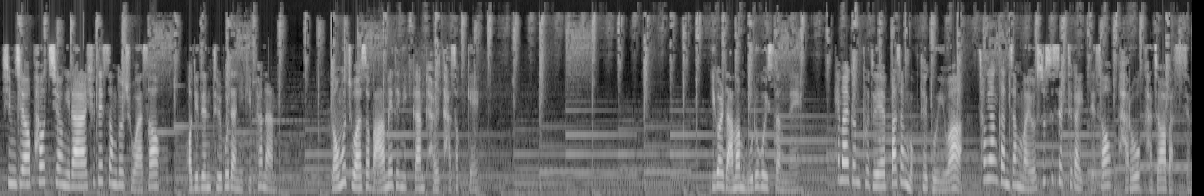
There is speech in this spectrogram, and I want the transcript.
심지어 파우치형이라 휴대성도 좋아서 어디든 들고 다니기 편함. 너무 좋아서 마음에 드니까 별 5개. 이걸 나만 모르고 있었네. 해맑은 푸드에 바삭 먹태구이와 청양간장 마요 소스 세트가 있대서 바로 가져와 봤음.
